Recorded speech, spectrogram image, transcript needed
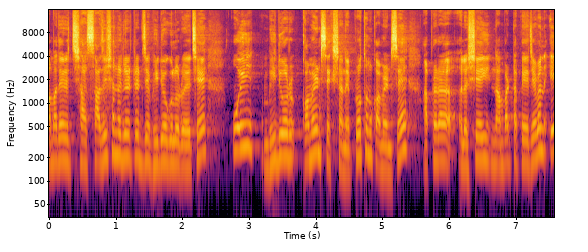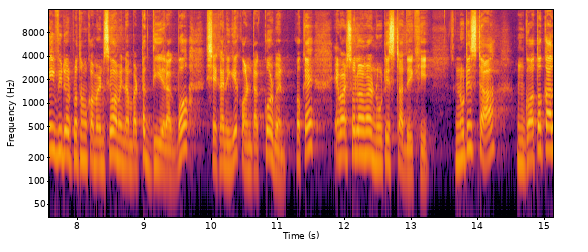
আমাদের সাজেশন রিলেটেড যে ভিডিওগুলো রয়েছে, ওই ভিডিওর কমেন্ট সেকশানে প্রথম কমেন্টসে আপনারা সেই নাম্বারটা পেয়ে যাবেন। এই ভিডিওর প্রথম কমেন্টসেও আমি নাম্বারটা দিয়ে রাখব। সেখানে গিয়ে কন্ট্যাক্ট করবেন। ওকে এবার চলুন আমরা নোটিশটা দেখি। নোটিশটা গতকাল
